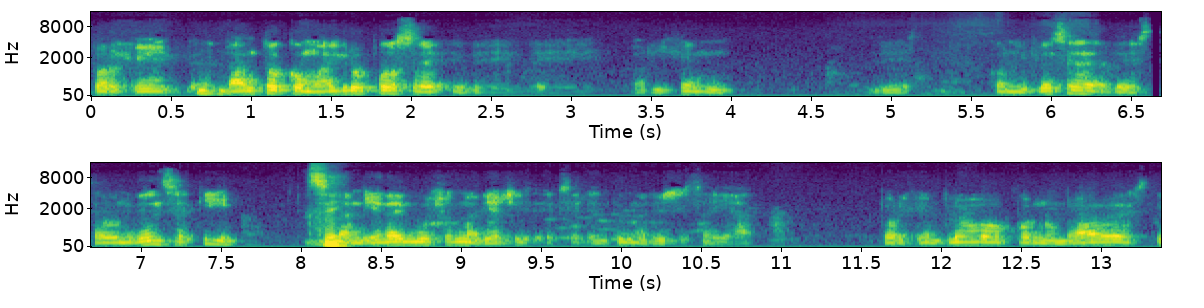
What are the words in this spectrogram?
Porque tanto como hay grupos de, origen con influencia de estadounidense aquí, también hay muchos mariachis, excelentes mariachis allá. Por ejemplo, por nombrar este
